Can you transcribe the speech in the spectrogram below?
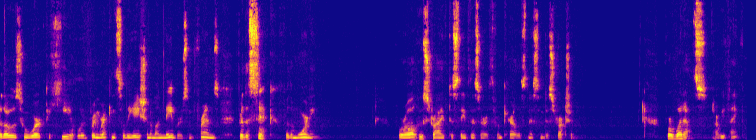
for those who work to heal and bring reconciliation among neighbors and friends, for the sick, for the mourning, for all who strive to save this earth from carelessness and destruction. For what else are we thankful?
